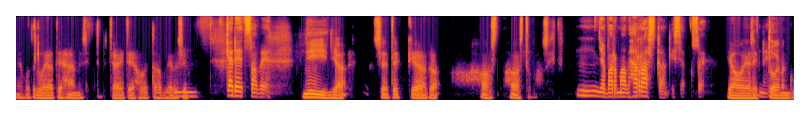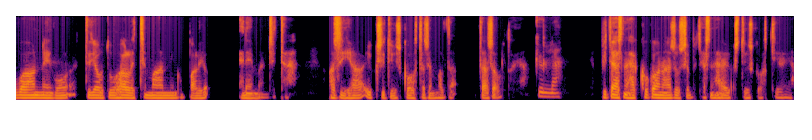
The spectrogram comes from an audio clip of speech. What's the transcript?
neuvotellaan ja tehdään, niin sitten pitää itse hoitaa vielä mm. se. Kädet saveen. Niin, ja se tekee aika haastavaa siitä. Mm, ja varmaan vähän raskaankin se. Joo, ja sitten niin. toinen kuva on, niin kuin, että joutuu hallitsemaan niin kuin paljon enemmän sitä asiaa yksityiskohtaisemmalta tasolta. Kyllä pitäisi nähdä kokonaisuus ja pitäisi nähdä yksityiskohtia. Ja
